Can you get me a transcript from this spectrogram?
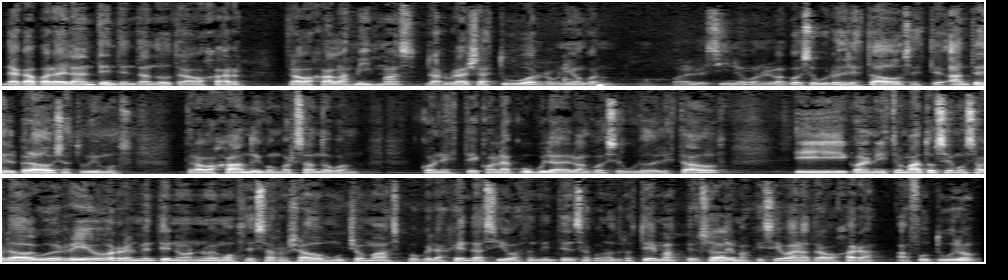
de acá para adelante, intentando trabajar, trabajar las mismas. La rural ya estuvo en reunión con, con el vecino, con el Banco de Seguros del Estado, este, antes del Prado ya estuvimos trabajando y conversando con, con, este, con la cúpula del Banco de Seguros del Estado. Y con el ministro Matos hemos hablado algo de riego, realmente no, no hemos desarrollado mucho más porque la agenda ha sido bastante intensa con otros temas, pero son Claro. temas que se van a trabajar a, a futuro.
